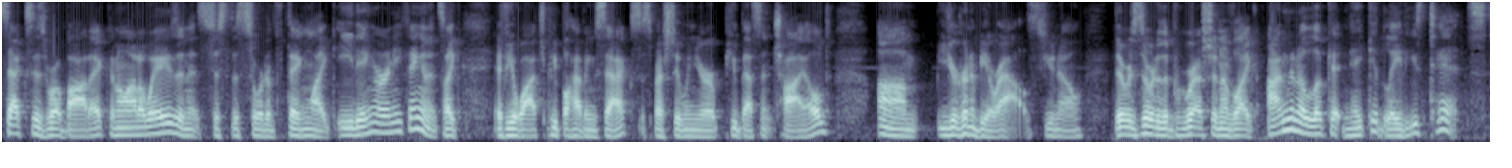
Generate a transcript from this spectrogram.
sex is robotic in a lot of ways and it's just this sort of thing like eating or anything and it's like if you watch people having sex especially when you're a pubescent child um, you're going to be aroused you know? There was sort of the progression of like i'm going to look at naked ladies tits.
